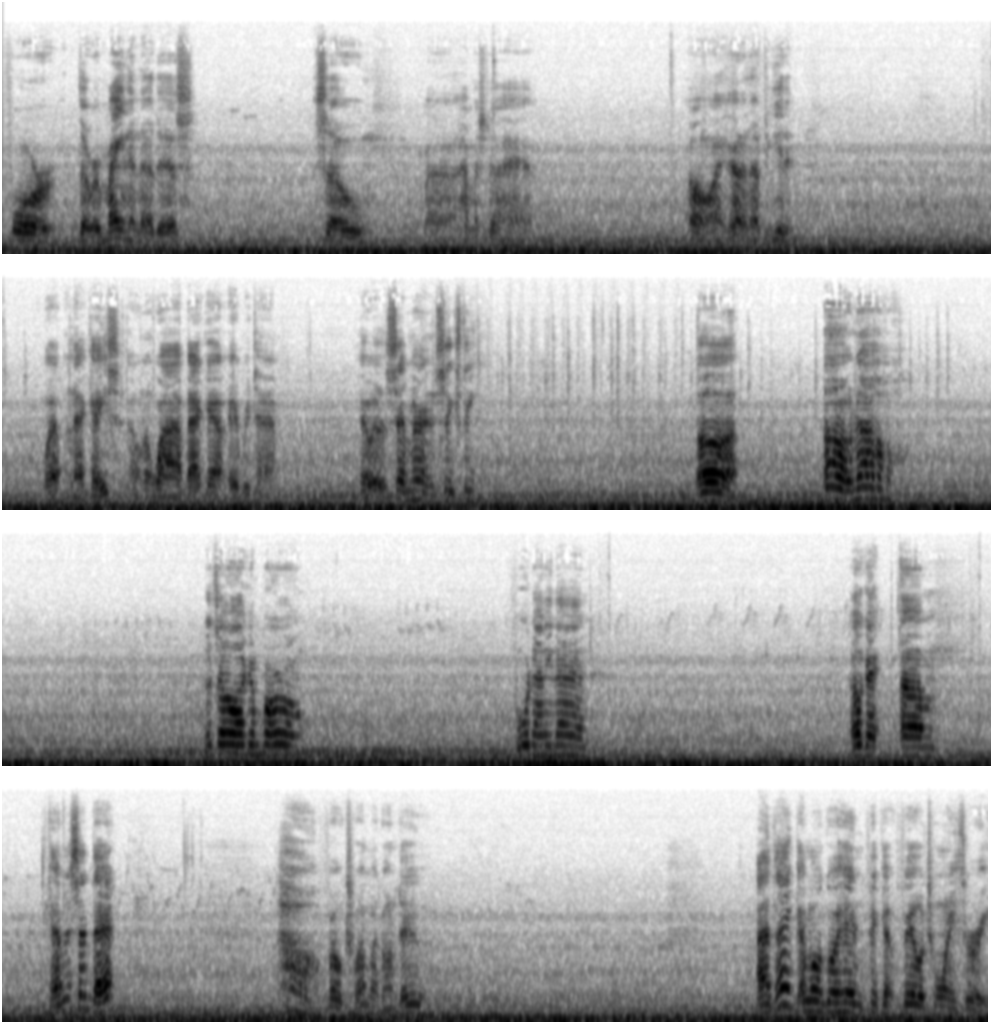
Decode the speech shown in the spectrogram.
for the remaining of this. So, uh, how much do I have? Oh, I ain't got enough to get it. Well, in that case, I don't know why I back out every time. It was 760. Uh, Oh no. That's all I can borrow. Four ninety nine. Okay. Um having said that. Folks, what am I gonna do? I think I'm gonna go ahead and pick up field twenty three.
